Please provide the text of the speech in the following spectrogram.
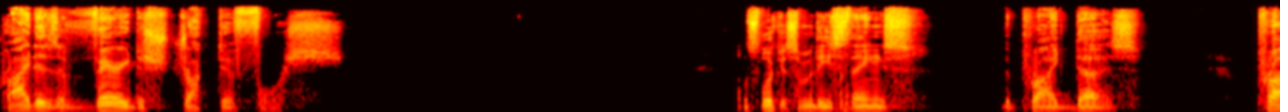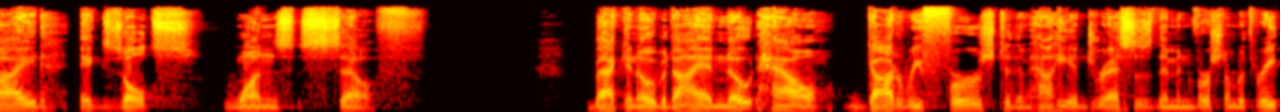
Pride is a very destructive force. Let's look at some of these things that pride does. Pride exalts one's self. Back in Obadiah, note how God refers to them, how he addresses them in verse number three.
